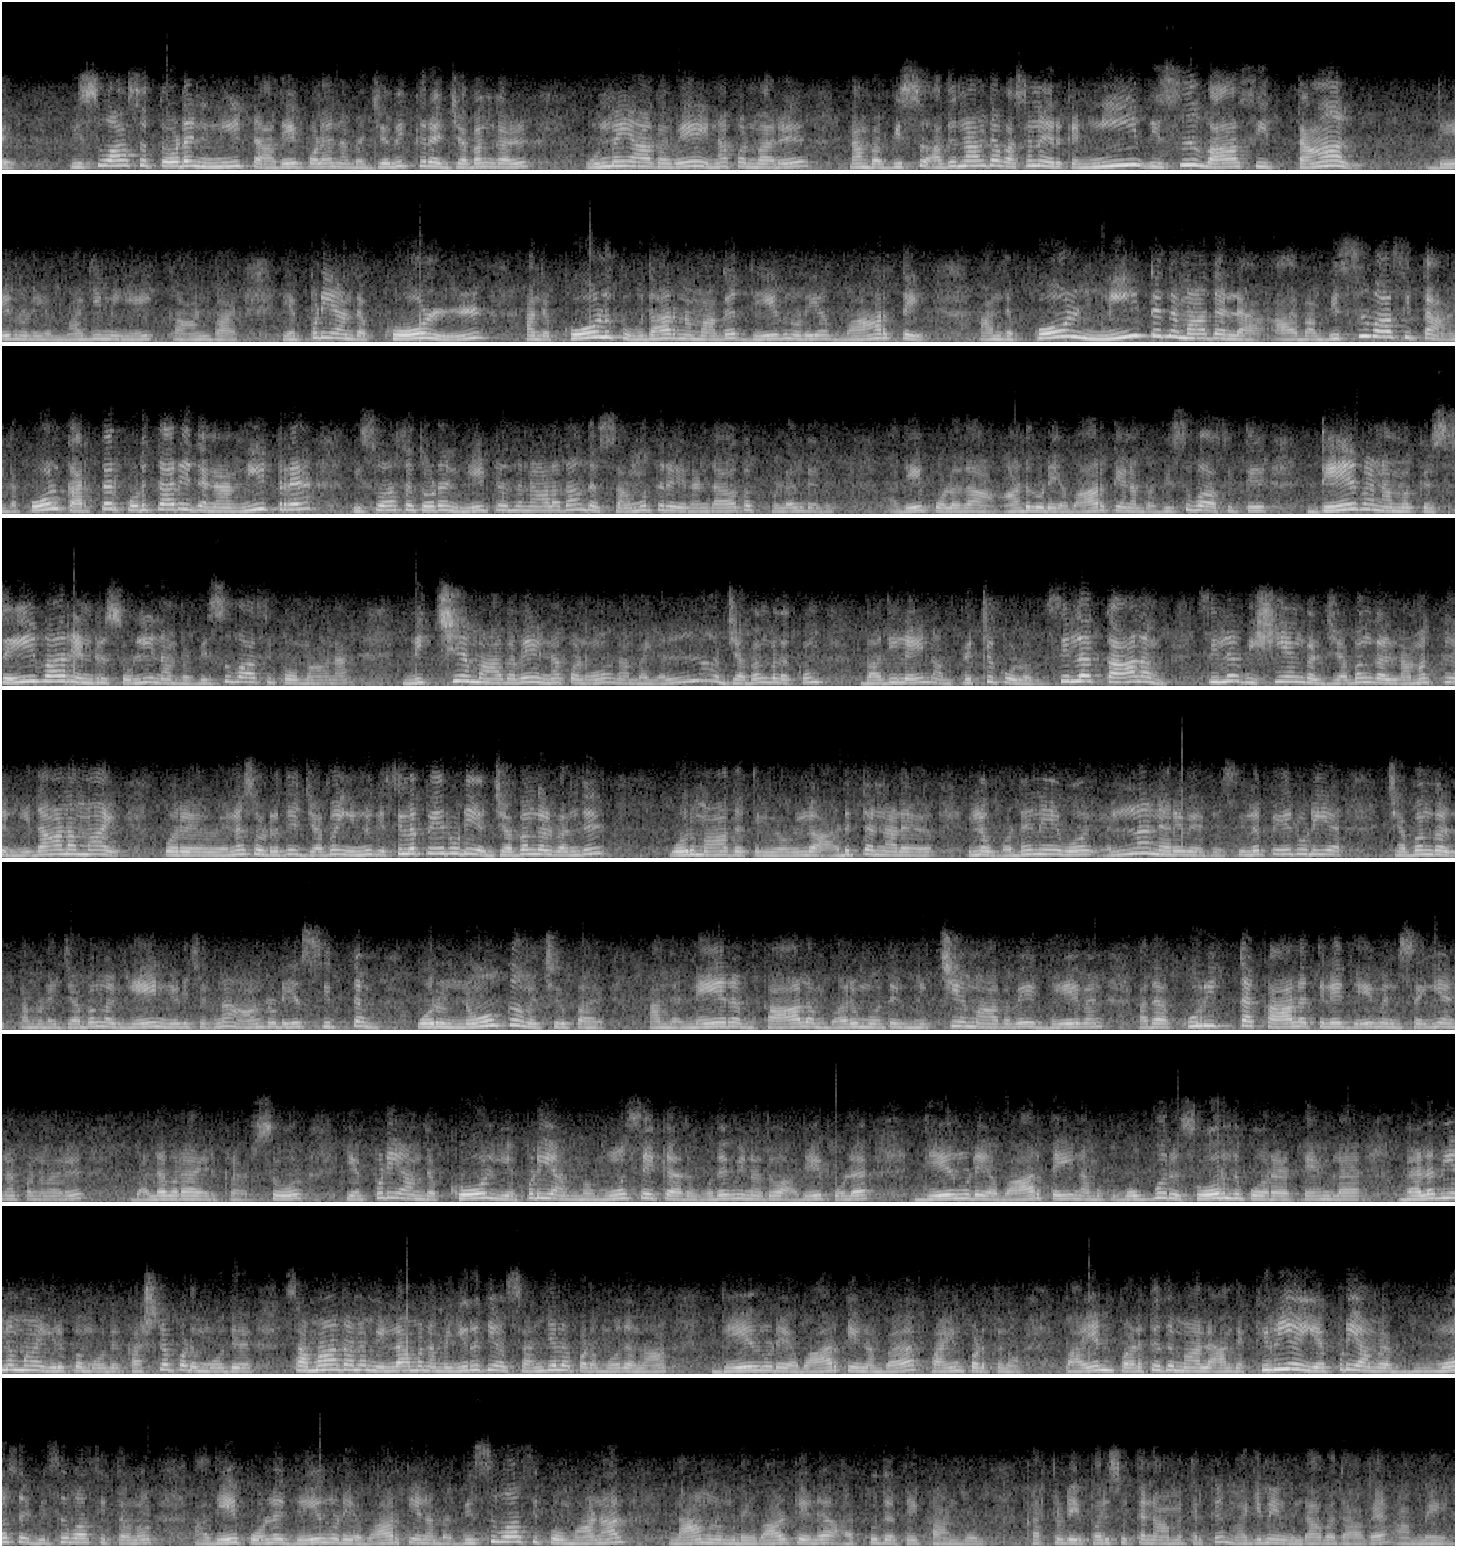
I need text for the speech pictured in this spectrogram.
விசுவாசத்தோட நீட்டு. அதே போல நம்ம ஜெபிக்கிற ஜெபங்கள் உண்மையாகவே என்ன பண்ணுவாரு? நம்ம விசு அதனால்தான் வசனம் இருக்கு. நீ விசுவாசித்தால் தேவனுடைய மகிமையை காண்பாய். எப்படி அந்த கோள் அந்த கோளுக்கு உதாரணமாக தேவனுடைய வார்த்தை. அந்த கோள் நீட்டது மாதிரில அவன் விசுவாசித்தான். அந்த கோள் கர்த்தர் கொடுத்தாரு. இதை நான் நீட்டுறேன். விசுவாசத்தோட நீட்டுறதுனால தான் அந்த சமுத்திரம் இரண்டாக பிளந்தது. அதே போலதான் ஆண்டருடைய வார்த்தையை நம்ம விசுவாசித்து தேவன் நமக்கு செய்வார் என்று சொல்லி நம்ம விசுவாசிப்போமானால் நிச்சயமாகவே என்ன பண்ணுவோம்? நம்ம எல்லா ஜபங்களுக்கும் பதிலை நாம் பெற்றுக்கொள்வோம். சில காலம் சில விஷயங்கள் ஜபங்கள் நமக்கு நிதானமாய் ஒரு என்ன சொல்றது ஜபம் இன்னும் சில பேருடைய ஜபங்கள் வந்து ஒரு மாதத்திலேயோ இல்லை அடுத்த நாளையோ இல்லை உடனேவோ எல்லாம் நிறைவேறுது. சில பேருடைய ஜபங்கள் நம்முடைய ஜபங்கள் ஏன் நீடிச்சிருக்குன்னா ஆண்டுடைய சித்தம் ஒரு நோக்கம் வச்சிருப்பார். அந்த நேரம் காலம் வரும்போது நிச்சயமாகவே தேவன் அதை குறித்த காலத்திலே தேவன் செய்ய என்ன பண்ணுவார்? வல்லவரா இருக்கிறார். ஸோ எப்படி அந்த கோல் எப்படி அந்த மோசைக்கு அது உதவினதோ அதே போல தேவனுடைய வார்த்தை நமக்கு ஒவ்வொரு சோர்ந்து போற டைம்ல பலவீனமா இருக்கும் போது கஷ்டப்படும் போது சமாதானம் இல்லாம நம்ம இறுதியம் சஞ்சலப்படும் போதெல்லாம் தேவனுடைய வார்த்தையை நம்ம பயன்படுத்தணும். பயன்படுத்துது மேலே அந்த கிரியை எப்படி அவன் மோசை விசுவாசித்தனோ அதே போல தேவனுடைய வார்த்தையை நம்ம விசுவாசிப்போமானால் நாம் நம்முடைய வாழ்க்கையில அற்புதத்தை காண்போம். கர்த்தருடைய பரிசுத்த நாமத்திற்கு மகிமை உண்டாவதாக. அம்மேன்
